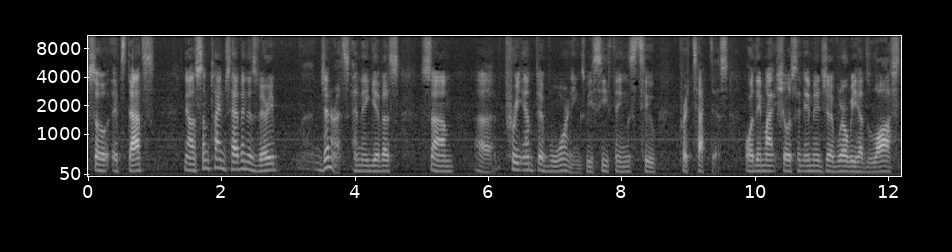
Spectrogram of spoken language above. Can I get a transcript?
So it's that's now sometimes heaven is very generous and they give us some uh, preemptive warnings. We see things to protect us or they might show us an image of where we have lost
